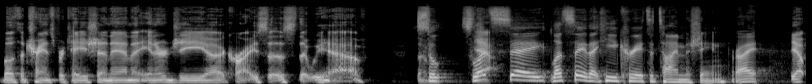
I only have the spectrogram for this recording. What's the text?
both a transportation and an energy uh, crisis that we have. So, so, so yeah. let's say let's say that he creates a time machine right? Yep.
